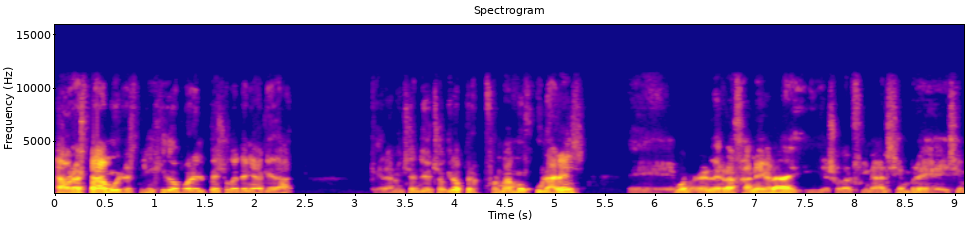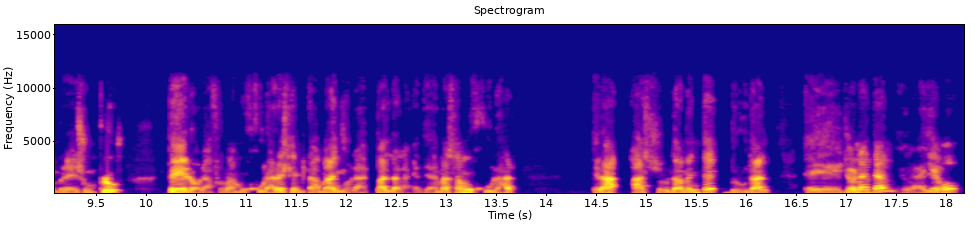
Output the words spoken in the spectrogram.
ahora estaba muy restringido por el peso que tenía que dar, que eran 88 kilos, pero formas musculares eh, bueno, eres de raza negra y eso al final siempre, siempre es un plus. Pero la forma muscular es el tamaño, la espalda, la cantidad de masa muscular era absolutamente brutal. Eh, Jonathan, el gallego,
